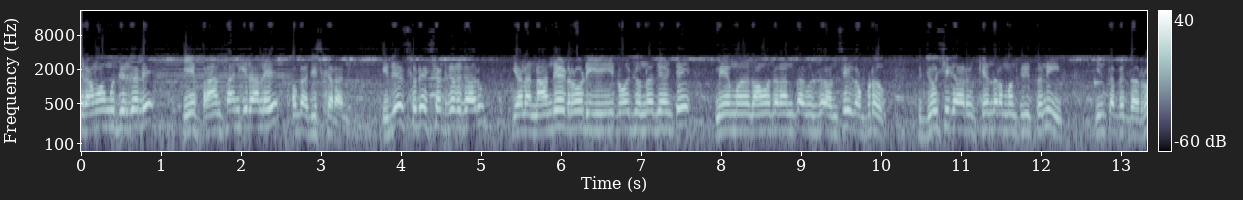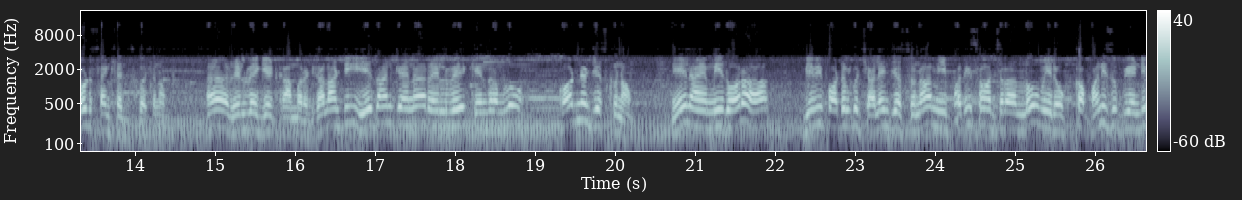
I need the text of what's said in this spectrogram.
గ్రామము తిరగలే ఏ ప్రాంతానికి రాలే ఒక తీసుకురాలి ఇదే సురేష్ షెట్కర్ గారు ఇలా నాందేడ్ రోడ్ ఈ రోజు ఉన్నది అంటే మేము దామోదర్ అంతా అప్పుడు జోషి గారు కేంద్ర మంత్రితోని ఇంత పెద్ద రోడ్ శాంక్షన్ తీసుకొచ్చినాం. రైల్వే గేట్ కామారెడ్డికి. అలాంటి ఏ దానికైనా రైల్వే కేంద్రంలో కోఆర్డినేట్ చేసుకున్నాం. నేను ఆయన మీ ద్వారా బీవీ పాటిల్కు ఛాలెంజ్ చేస్తున్నా. మీ పది సంవత్సరాల్లో మీరు ఒక్క పని చూపియండి.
